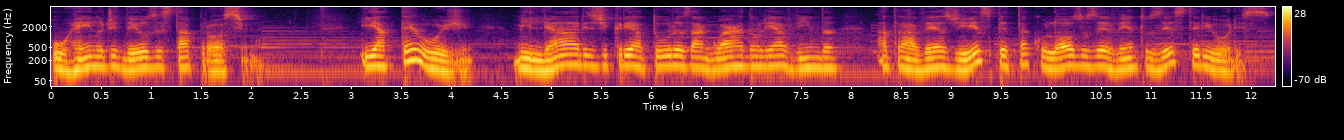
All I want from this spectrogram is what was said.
o reino de Deus está próximo. E até hoje, milhares de criaturas aguardam-lhe a vinda através de espetaculosos eventos exteriores.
